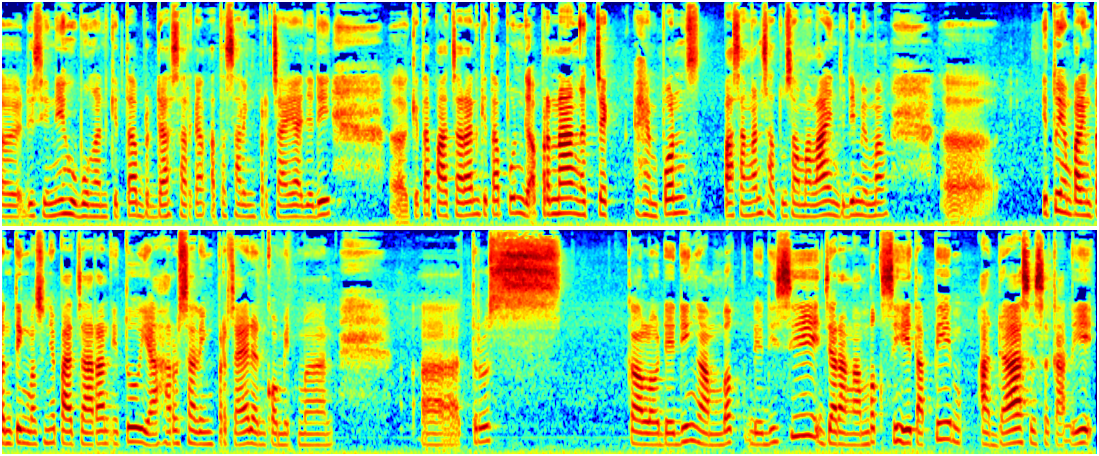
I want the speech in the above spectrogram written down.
uh, di sini hubungan kita berdasarkan atas saling percaya jadi uh, kita pacaran kita pun nggak pernah ngecek handphone pasangan satu sama lain jadi memang uh, itu yang paling penting maksudnya pacaran itu ya harus saling percaya dan komitmen uh, terus kalau Dedi ngambek Dedi sih jarang ngambek sih tapi ada sesekali.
